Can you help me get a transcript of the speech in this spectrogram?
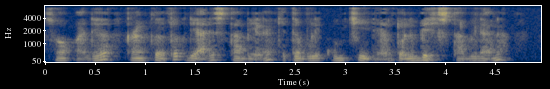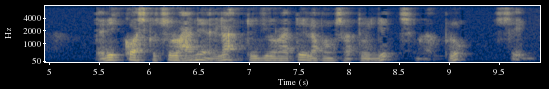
So pada kerangka tu dia ada stabil. Eh. Kita boleh kunci dia untuk lebih kestabilan. Eh. Jadi kos keseluruhannya adalah RM781.90.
